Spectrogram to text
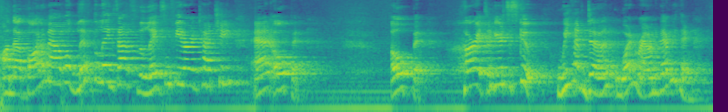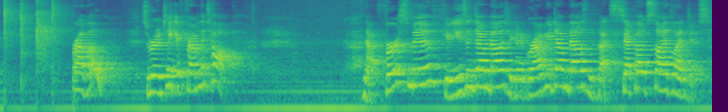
On that bottom elbow, lift the legs up so the legs and feet aren't touching, and open. Open. All right, so here's the scoop. We have done one round of everything. Bravo. So we're gonna take it from the top. Now first move, if you're using dumbbells, you're gonna grab your dumbbells. We've got step outside lunges.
